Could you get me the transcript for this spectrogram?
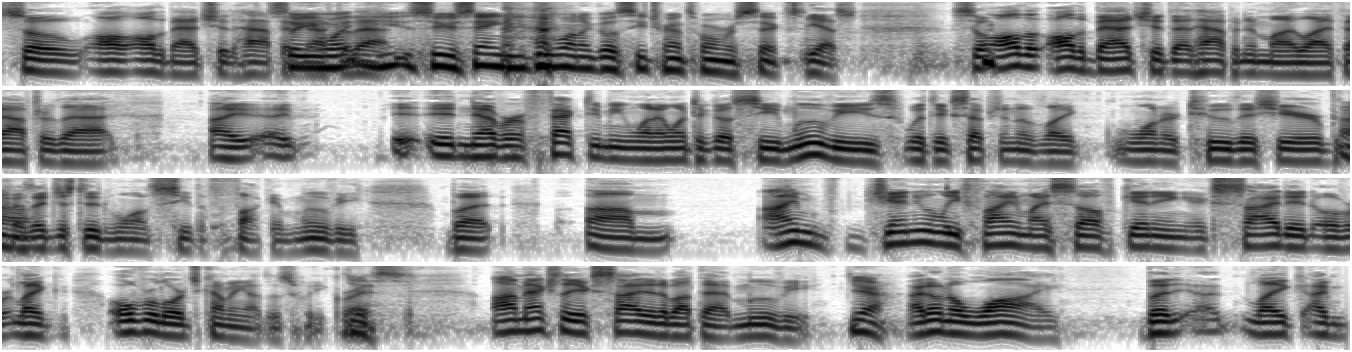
so all, all the bad shit happened So you want? that. You, so you're saying you do want to go see Transformers Six? Yes. So all the all the bad shit that happened in my life after that, I, I it, it never affected me when I went to go see movies, with the exception of like one or two this year because Uh-huh. I just didn't want to see the fucking movie. But um, I'm genuinely find myself getting excited over like Overlord's coming out this week, right? Yes. I'm actually excited about that movie. Yeah. I don't know why, but uh, like I'm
